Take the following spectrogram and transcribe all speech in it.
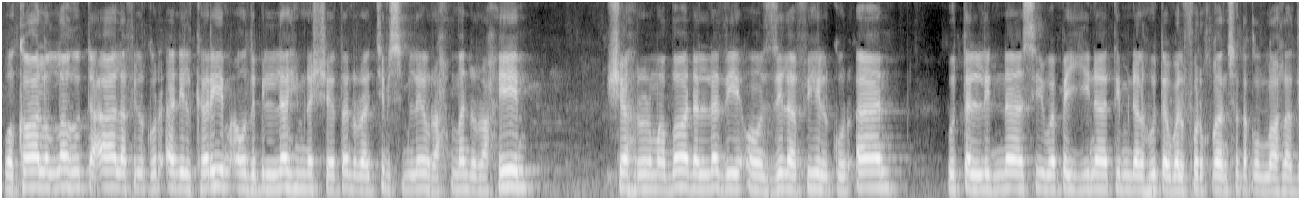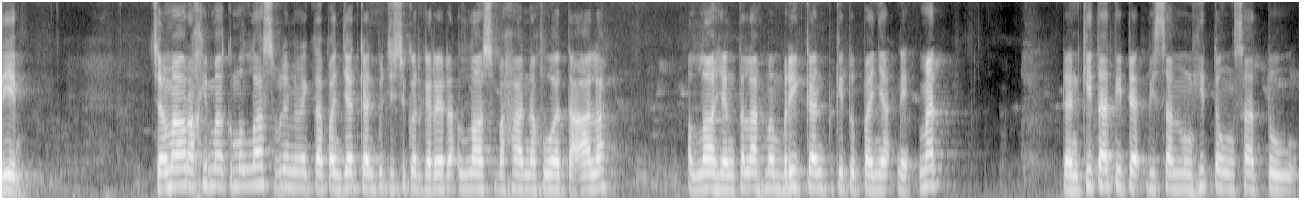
Wa qala Allah Ta'ala fil Qur'anil Karim A'udzu billahi minasyaitonir rajim. Bismillahirrahmanirrahim Syahrul Ramadan alladzi unzila fihi al-Qur'an hutal linnasi wa bayyinatin minal huda wal furqan sadaqallahu ladhim Jamaah rahimakumullah sebelum kita panjatkan puji syukur kepada Allah Subhanahu wa taala. Allah yang telah memberikan begitu banyak nikmat dan kita tidak bisa menghitung satu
